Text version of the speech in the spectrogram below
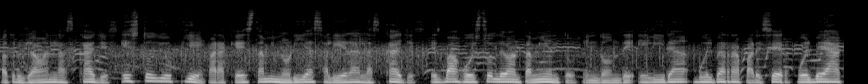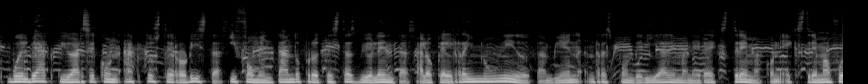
patrullaban las calles. Esto dio pie para que esta minoría saliera a las calles. Es bajo estos levantamientos en donde el IRA vuelve a reaparecer, vuelve a, vuelve a activarse con actos terroristas y fomentando protestas violentas, a lo que el Reino Unido también respondería de manera extrema, con extrema fuerza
